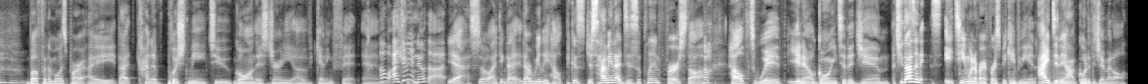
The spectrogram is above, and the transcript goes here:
Mm-hmm. but for the most part, I that kind of pushed me to go on this journey of getting fit and Oh, I didn't know that. yeah, so I think that that really helped because just having that discipline first off helped with, you know, going to the gym. 2018 whenever I first became vegan, I did not go to the gym at all.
